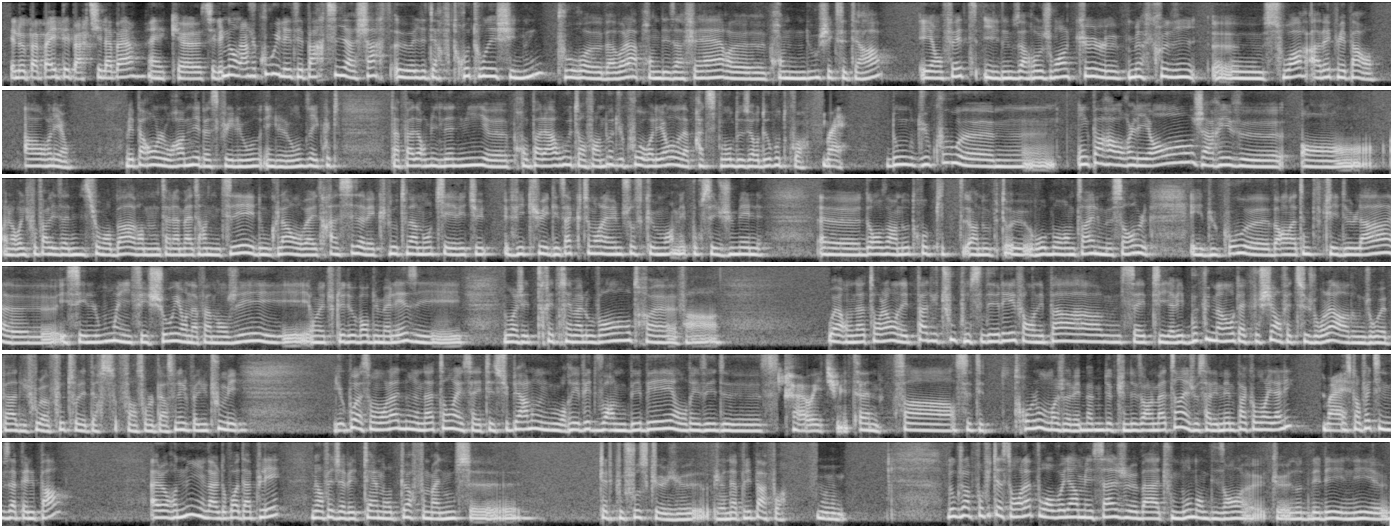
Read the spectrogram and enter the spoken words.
Et le papa était parti là-bas avec euh, ses Non, du coup, il était parti à Chartres, euh, il était retourné chez nous pour euh, bah, voilà, prendre des affaires, euh, prendre une douche, etc. Et en fait, il nous a rejoint que le mercredi euh, soir avec mes parents à Orléans. Mes parents l'ont ramené parce qu'ils lui, ont- ils lui ont dit écoute, t'as pas dormi de la nuit, euh, prends pas la route. Enfin, nous, du coup, Orléans, on a pratiquement deux heures de route, quoi. Ouais. Donc du coup, euh, on part à Orléans. J'arrive euh, en... Alors il faut faire les admissions en bas avant de monter à la maternité. Et donc là, on va être assise avec une autre maman qui a vécu, vécu exactement la même chose que moi, mais pour ses jumelles. Euh, dans un autre hôpital, un autre euh, Romorantin, il me semble. Et du coup, euh, bah, on attend toutes les deux là, et c'est long, et il fait chaud, et on n'a pas mangé, et on est toutes les deux au bord du malaise. Et moi, j'ai très très mal au ventre. Enfin, Ouais, on attend là, on n'est pas du tout considéré. Enfin, on n'est pas. Ça a été. Il y avait beaucoup de mamans qui accouchaient en fait ce jour-là, hein, donc je remets pas du tout la faute sur les perso... sur le personnel, pas du tout. Mais du coup, à ce moment-là, nous on attend et ça a été super long. Nous on rêvait de voir nos bébés, on rêvait de. Ah oui, tu m'étonnes. Enfin, c'était trop long. Moi, je l'avais pas vu depuis 9h le matin et je savais même pas comment il allait. Ouais. Parce qu'en fait, il nous appelle pas. Alors nous, on a le droit d'appeler, mais en fait, j'avais tellement peur qu'on m'annonce euh, quelque chose que je, je n'appelais pas, quoi. Mm. Donc j'en profite à ce moment-là pour envoyer un message bah, à tout le monde en disant euh, que notre bébé est né euh,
